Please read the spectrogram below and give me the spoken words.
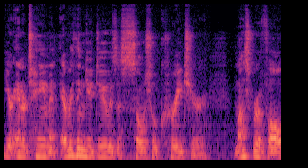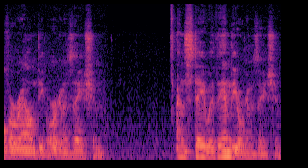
your entertainment, everything you do as a social creature must revolve around the organization and stay within the organization.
